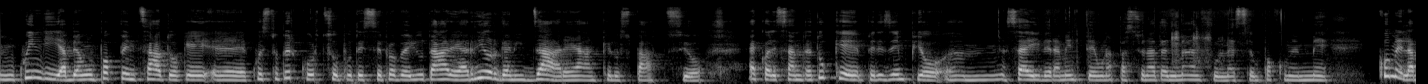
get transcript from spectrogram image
Mm, quindi abbiamo un po' pensato che eh, questo percorso potesse proprio aiutare a riorganizzare anche lo spazio. Ecco Alessandra, tu che per esempio um, sei veramente un'appassionata di mindfulness, un po' come me, come, la,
